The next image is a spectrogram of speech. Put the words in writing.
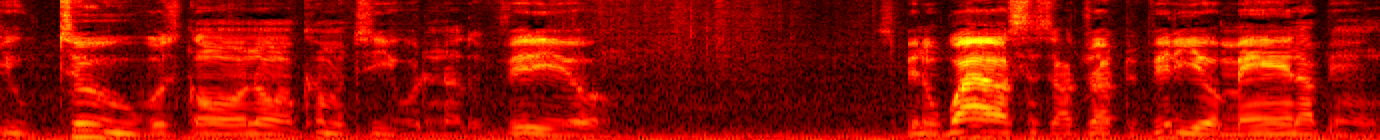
YouTube, what's going on? Coming to you with another video. It's been a while since I dropped a video, man. I've been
